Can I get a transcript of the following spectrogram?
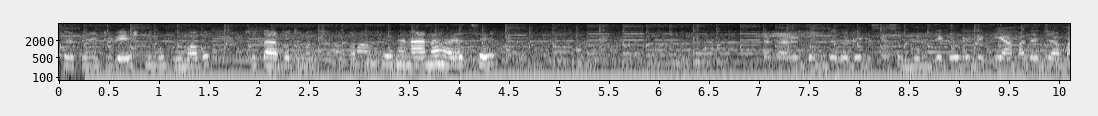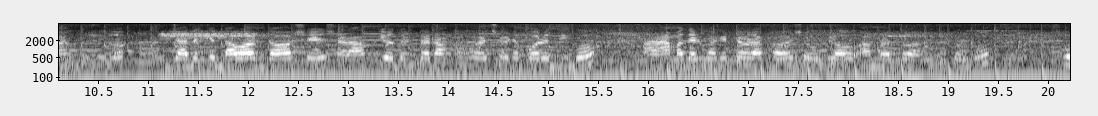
সো এখানে একটু রেস্ট নিবো ঘুমাবো তো তারপর তোমাদের সাথে কথা মাংস এখানে আনা হয়েছে। আমি ঘুম থেকে উঠে গেছি ঘুম থেকে উঠে দেখি আমাদের যা মাংস ছিল যাদেরকে দাওয়ার দেওয়া শেষ আর আত্মীয়দেরটা রাখা হয়েছে ওটা পরে দিব। আর আমাদের ভাগেরটাও রাখা হয়েছে ওগুলোও আমরা তো করব। সো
